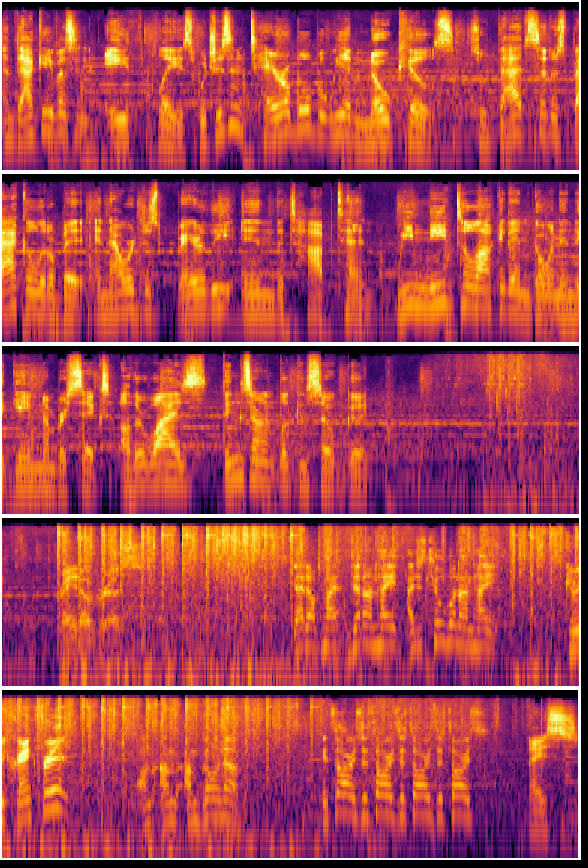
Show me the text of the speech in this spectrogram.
And that gave us an eighth place, which isn't terrible, but we had no kills. So that set us back a little bit, and now we're just barely in the top 10. We need to lock it in going into game number six, otherwise, things aren't looking so good. Right over us. Dead up, dead on height. I just killed one on height. Can we crank for it? I'm, I'm, I'm going up. It's ours. It's ours. It's ours. It's ours. Nice.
